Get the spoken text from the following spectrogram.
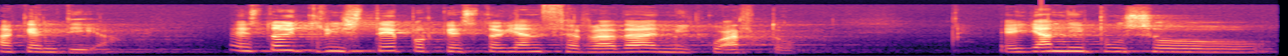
aquel día, estoy triste porque estoy encerrada en mi cuarto. Ella ni puso,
